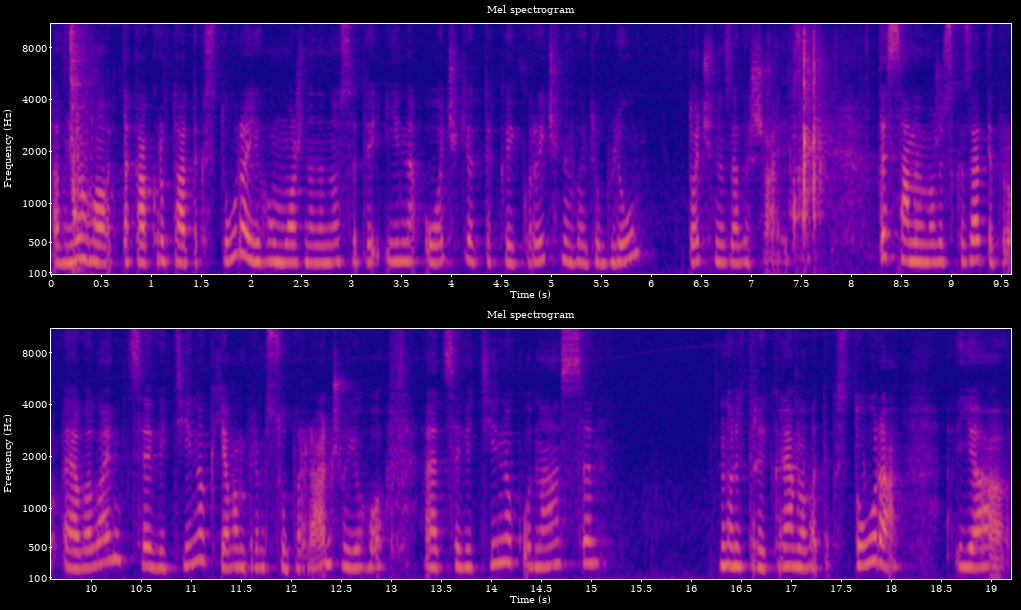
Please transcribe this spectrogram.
В нього така крута текстура, його можна наносити і на очки. От такий коричневий, люблю, точно залишається. Те саме можу сказати про Eveline. Це відтінок, я вам прям супер раджу його. Е, Це відтінок у нас 03 кремова текстура. Я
